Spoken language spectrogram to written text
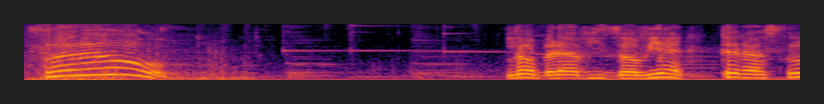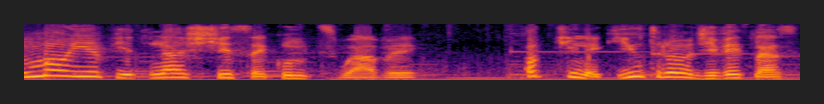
sru! Dobra widzowie, teraz moje 15 sekund sławy. Odcinek jutro o 19.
